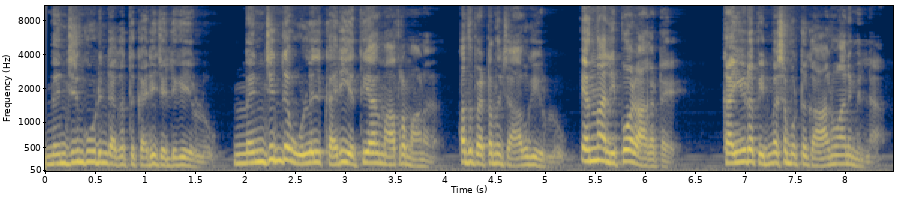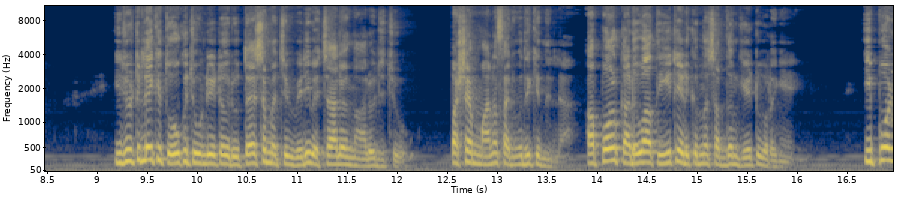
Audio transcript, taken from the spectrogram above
നെഞ്ചിൻ കൂടിന്റെ അകത്ത് കരി ചെല്ലുകയുള്ളൂ. നെഞ്ചിന്റെ ഉള്ളിൽ കരി എത്തിയാൽ മാത്രമാണ് അത് പെട്ടെന്ന് ചാവുകയുള്ളൂ. എന്നാൽ ഇപ്പോഴാകട്ടെ കൈയുടെ പിൻവശമൊട്ട് കാണുവാനുമില്ല. ഇരുട്ടിലേക്ക് തോക്ക് ചൂണ്ടിയിട്ട് ഒരു ഉദ്ദേശം വെച്ച് വെടിവെച്ചാലോ എന്ന് ആലോചിച്ചു. പക്ഷെ മനസ്സ് അനുവദിക്കുന്നില്ല. അപ്പോൾ കടുവ തീറ്റയെടുക്കുന്ന ശബ്ദം കേട്ടു തുടങ്ങി. ഇപ്പോൾ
